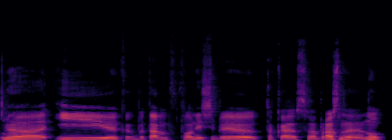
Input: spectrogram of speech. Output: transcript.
и как бы там вполне себе такая своеобразная, ну,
